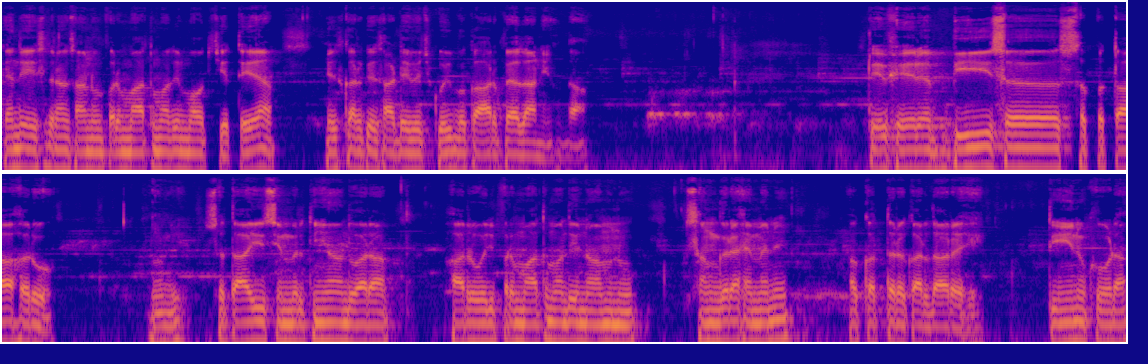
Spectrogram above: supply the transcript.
ਕਹਿੰਦੇ, ਇਸ ਤਰ੍ਹਾਂ ਸਾਨੂੰ ਪਰਮਾਤਮਾ ਦੀ ਮੌਤ ਚੇਤੇ ਆ। ਇਸ ਕਰਕੇ ਸਾਡੇ ਵਿੱਚ ਕੋਈ ਵਿਕਾਰ ਪੈਦਾ ਨਹੀਂ ਹੁੰਦਾ। ਤੇ ਫਿਰ 20 ਸਪਤਾਹਰੋ, ਹਾਂਜੀ 27 ਸਿਮਰਤੀਆਂ ਦੁਆਰਾ ਹਰ ਰੋਜ਼ ਪਰਮਾਤਮਾ ਦੇ ਨਾਮ ਨੂੰ ਸੰਗ੍ਰਹਿ ਮੈਨੇ ਇਕੱਤਰ ਕਰਦਾ ਰਹੇ। ਤੀਨ ਖੋੜਾ,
